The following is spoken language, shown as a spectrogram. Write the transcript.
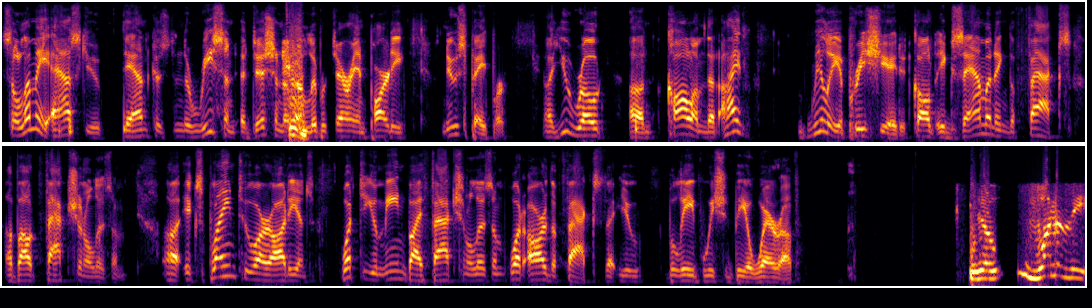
So let me ask you, Dan, because in the recent edition of the Libertarian Party newspaper, uh, you wrote a column that I really appreciated called Examining the Facts About Factionalism. Uh, explain to our audience what do you mean by factionalism? What are the facts that you believe we should be aware of? You know, one of the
